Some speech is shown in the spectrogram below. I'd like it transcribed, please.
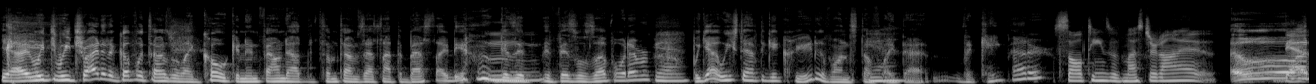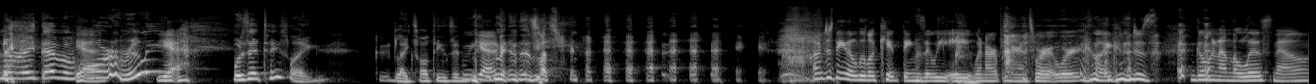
Yeah, and we we tried it a couple of times with like Coke, and then found out that sometimes that's not the best idea because it, it fizzles up or whatever. Mm. Yeah. but yeah, we used to have to get creative on stuff Yeah. like that. The cake batter? Saltines with mustard on it. Oh, Yeah. I never ate that before. Yeah. Really? Yeah. What does that taste like? Good, Like saltines and, Yeah. and mustard. I'm just thinking of little kid things that we ate when our parents were at work. Like I'm just going on the list now.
